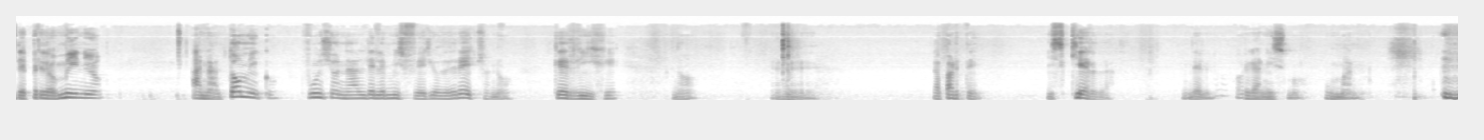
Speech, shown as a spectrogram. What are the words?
de predominio anatómico funcional del hemisferio derecho, ¿no? que rige ¿no? Eh, la parte izquierda del organismo humano.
